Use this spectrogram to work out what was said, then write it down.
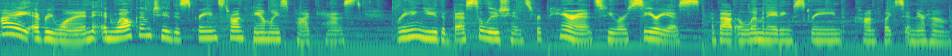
Hi, everyone, and welcome to the Screen Strong Families podcast, bringing you the best solutions for parents who are serious about eliminating screen conflicts in their home.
